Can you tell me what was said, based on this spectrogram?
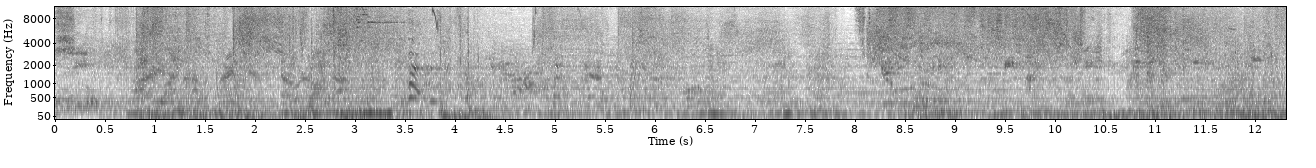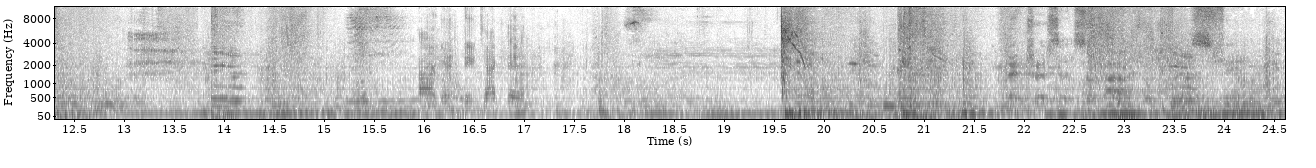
See, I am no longer. Target detected. Ventress and Savage film.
